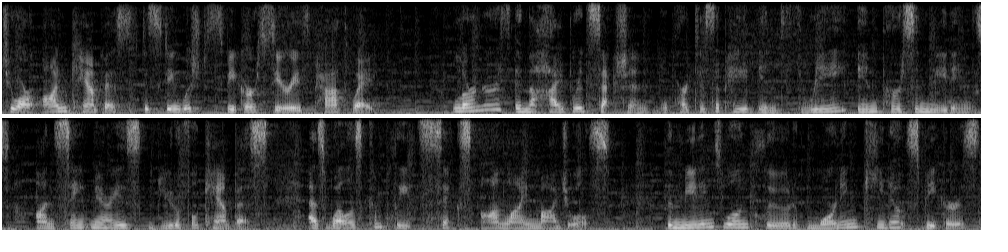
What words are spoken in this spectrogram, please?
to our on-campus Distinguished Speaker Series pathway. Learners in the hybrid section will participate in three in-person meetings on St. Mary's beautiful campus, as well as complete six online modules. The meetings will include morning keynote speakers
